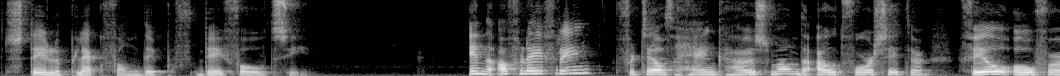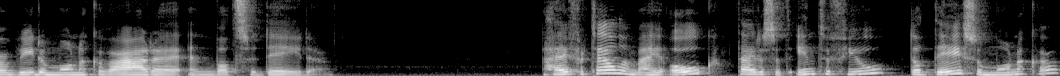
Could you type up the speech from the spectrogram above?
stille plek van devotie. In de aflevering vertelt Henk Huisman, de oud-voorzitter, veel over wie de monniken waren en wat ze deden. Hij vertelde mij ook tijdens het interview dat deze monniken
